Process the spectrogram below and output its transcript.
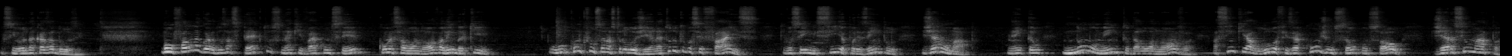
o senhor da casa 12. Bom, falando agora dos aspectos né, que vai acontecer com essa lua nova, lembra que o, como que funciona a astrologia? Né? Tudo que você faz que você inicia, por exemplo, gera um mapa. Né? Então, no momento da lua nova, assim que a lua fizer a conjunção com o Sol, gera-se um mapa.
